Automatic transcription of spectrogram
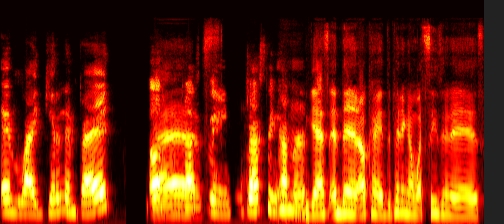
and like getting in bed Oh, yes. best thing, best thing ever. Mm-hmm. Yes, and then okay, depending on what season it is,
